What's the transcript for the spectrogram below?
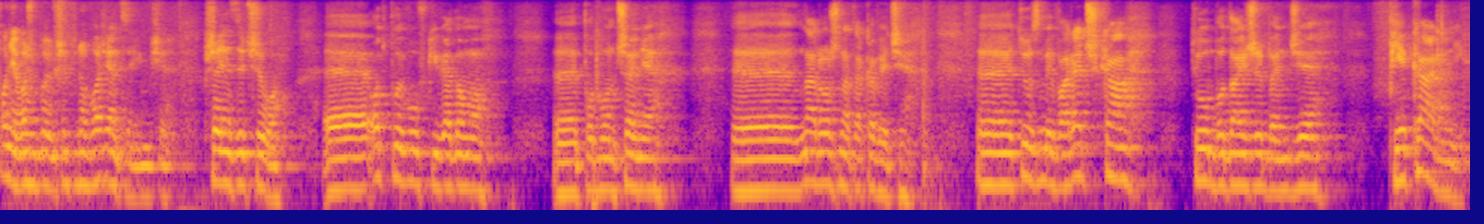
ponieważ byłem przed chwilą w łazience i mi się przejęzyczyło. E, odpływówki, wiadomo, e, podłączenie, e, narożna taka, wiecie. Tu zmywareczka, tu bodajże będzie piekarnik,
